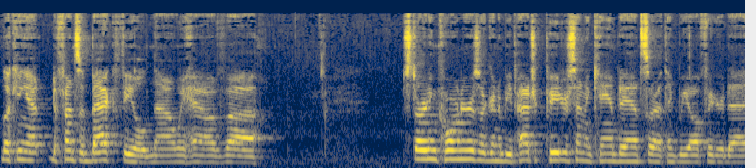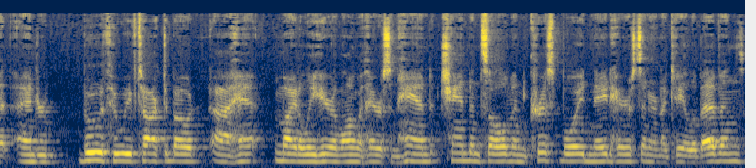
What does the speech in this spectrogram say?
looking at defensive backfield now, we have uh, starting corners are going to be Patrick Peterson and Cam Dantzler. I think we all figured that. Andrew Booth, who we've talked about uh, mightily here, along with Harrison Hand, Chandon Sullivan, Chris Boyd, Nate Harrison, and Caleb Evans.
